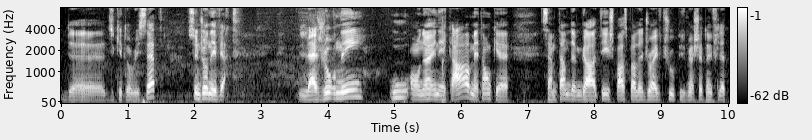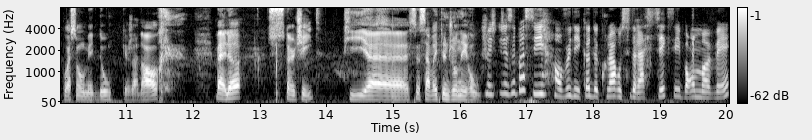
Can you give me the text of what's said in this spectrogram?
du Keto Reset, c'est une journée verte. La journée où on a un écart, mettons que ça me tente de me gâter, je passe par le drive-thru puis je m'achète un filet de poisson au McDo que j'adore. ben là, c'est un cheat. Puis euh, ça, ça va être une journée rouge. Mais je sais pas si on veut des codes de couleur aussi drastiques, c'est bon, mauvais.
